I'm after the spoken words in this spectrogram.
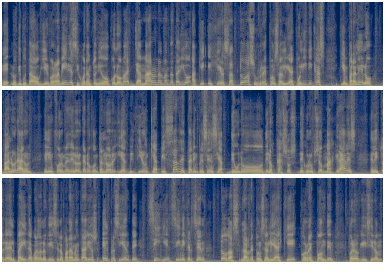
Eh, los diputados Guillermo Ramírez y Juan Antonio Coloma llamaron al mandatario a que ejerza todas sus responsabilidades políticas y en paralelo valoraron el informe del órgano contralor y advirtieron que a pesar de estar en presencia de uno de los casos de corrupción más graves en la historia del país, de acuerdo a lo que dicen los parlamentarios, el presidente sigue sin ejercer todas las responsabilidades que corresponden por lo que hicieron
